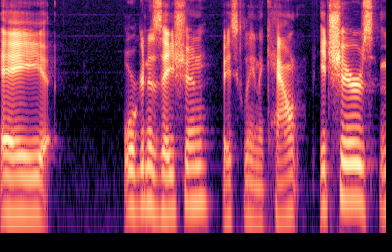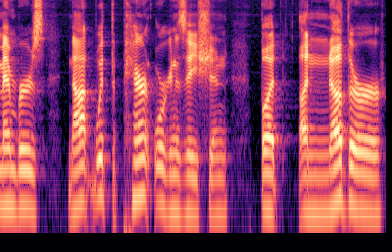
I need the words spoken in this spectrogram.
a organization, basically an account, it shares members not with the parent organization, but another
